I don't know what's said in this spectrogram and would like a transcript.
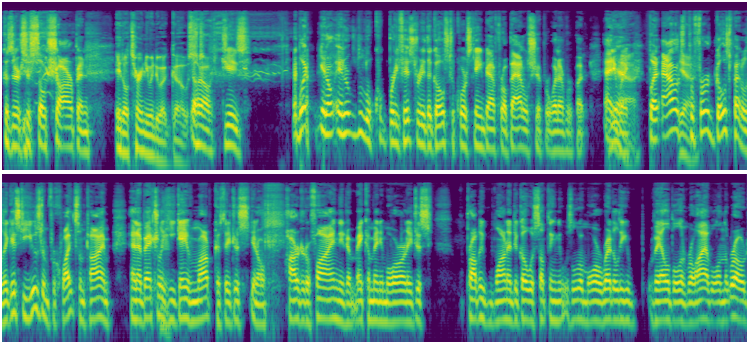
because they're just so sharp and It'll turn you into a ghost. oh jeez. But you know, in a little quick brief history, the Ghost, of course, named after a battleship or whatever. But anyway, Yeah. but Alex Yeah. preferred ghost pedals. I guess he used them for quite some time, and eventually he gave them up because they just, you know, harder to find. They didn't make them anymore, and he just probably wanted to go with something that was a little more readily available and reliable on the road.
